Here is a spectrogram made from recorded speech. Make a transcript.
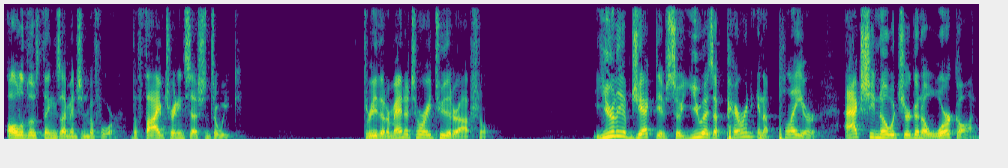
all of those things I mentioned before the five training sessions a week, three that are mandatory, two that are optional. Yearly objectives so you, as a parent and a player, actually know what you're going to work on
